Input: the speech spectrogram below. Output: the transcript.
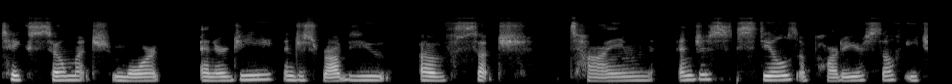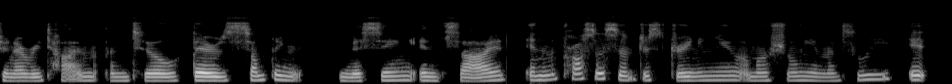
takes so much more energy and just robs you of such time and just steals a part of yourself each and every time until there's something missing inside. In the process of just draining you emotionally and mentally, it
